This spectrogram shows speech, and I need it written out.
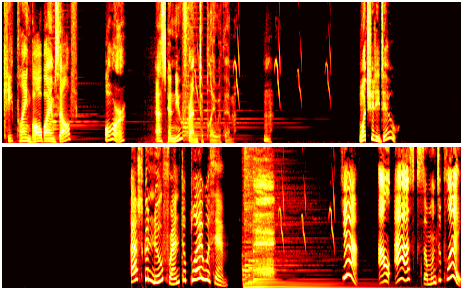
Keep playing ball by himself? Or ask a new friend to play with him? Hmm. What should he do? Ask a new friend to play with him. yeah, I'll ask someone to play.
